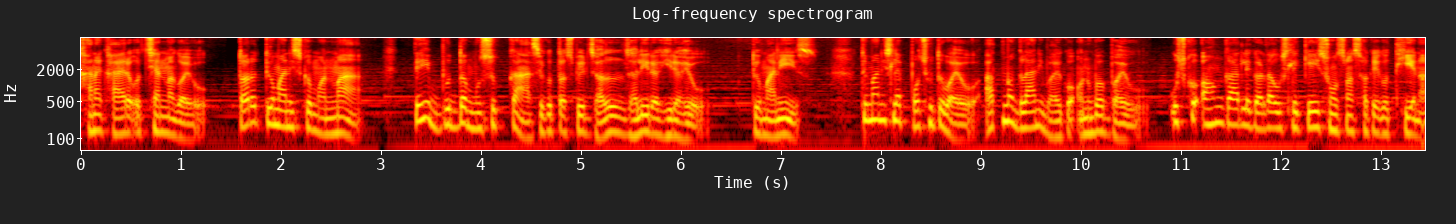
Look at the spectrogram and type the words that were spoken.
खाना खाएर ओछ्यानमा गयो तर त्यो मानिसको मनमा त्यही बुद्ध मुसुक्क हाँसेको तस्बिर झलझलिरहिरह्यो। त्यो मानिस त्यो मानिसलाई पछुतो भयो आत्मग्लानी भएको अनुभव भयो। उसको अहङ्कारले गर्दा उसले केही सोच्न सकेको थिएन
